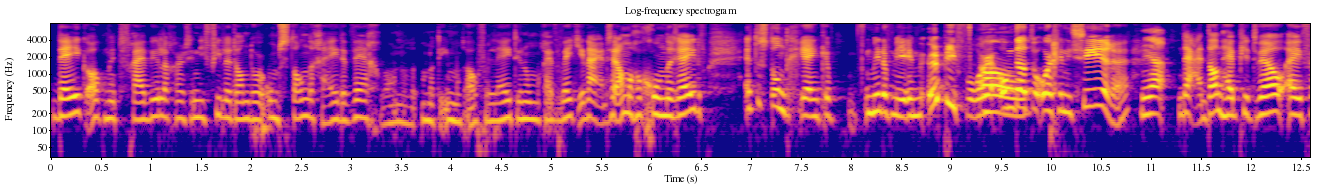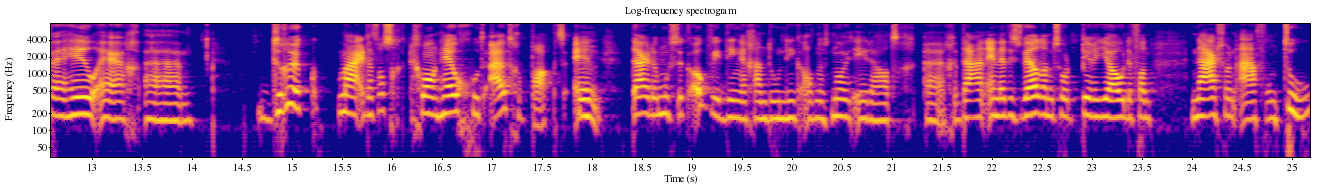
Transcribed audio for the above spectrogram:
deed ik ook met vrijwilligers. En die vielen dan door omstandigheden weg. Gewoon omdat iemand overleed in omgeving. Weet je, nou ja, dat zijn allemaal gegronde redenen. En toen stond ik er een keer min of meer in mijn uppie voor Oh. om dat te organiseren. Ja, Nou, ja, dan heb je het wel even heel erg ehm, druk. Maar dat was gewoon heel goed uitgepakt. En Mm. daardoor moest ik ook weer dingen gaan doen die ik anders nooit eerder had eh, gedaan. En het is wel een soort periode van naar zo'n avond toe.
